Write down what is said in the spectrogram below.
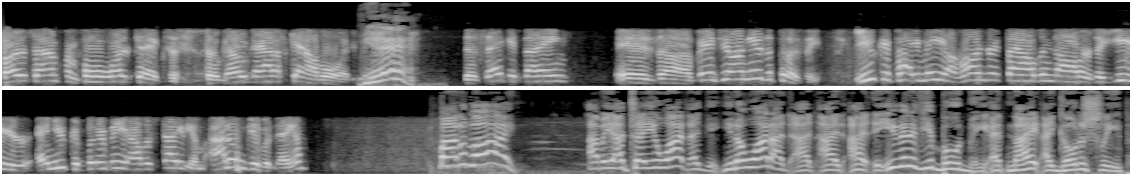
First, I'm from Fort Worth, Texas, so go Dallas Cowboys. Yeah. The second thing is uh, Vince Young is a pussy. You could pay me a $100,000 a year, and you could boo me out of the stadium. I don't give a damn. Bottom line. I mean, I tell you what, I, you know what? I, I, I, I, even if you booed me at night, I'd go to sleep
